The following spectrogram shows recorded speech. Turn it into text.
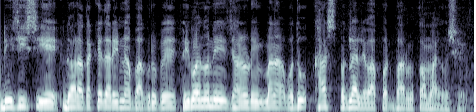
ડીજીસીએ દ્વારા તકેદારીના ભાગરૂપે વિમાનોની જાળવણીમાં વધુ ખાસ પગલાં લેવા પર ભાર મૂકવામાં આવ્યો છે.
